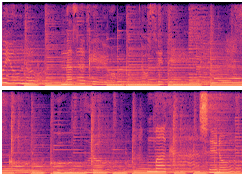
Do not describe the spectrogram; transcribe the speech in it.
人の情けを乗せて心任せの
